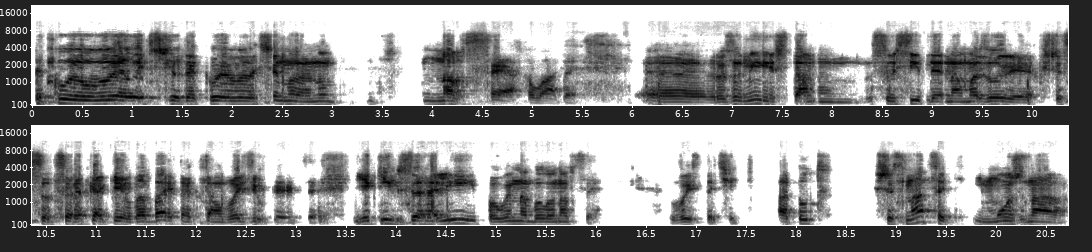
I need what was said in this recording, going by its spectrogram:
такою величчю, такою величиною. Ну, на все хватить. Е, розумієш, там сусіди на Мазовіях 640 кілобайтах там возюкаються, яких взагалі повинно було на все вистачить. А тут 16 і можна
